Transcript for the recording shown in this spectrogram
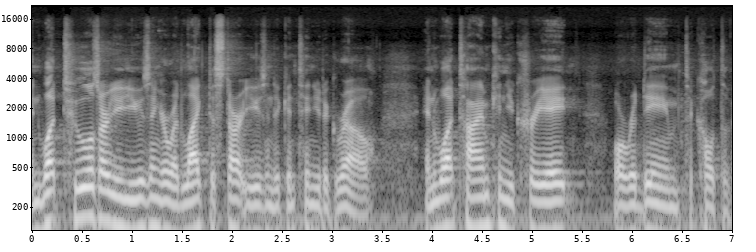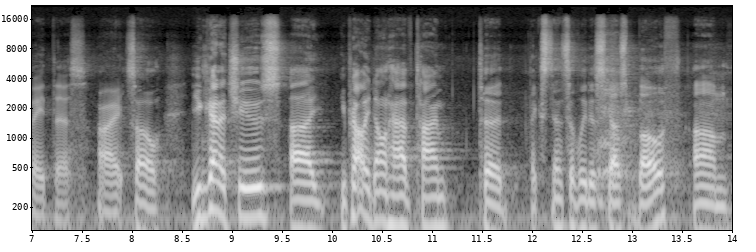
And what tools are you using or would like to start using to continue to grow? And what time can you create or redeem to cultivate this? All right, so you can kind of choose. Uh, you probably don't have time to extensively discuss both. Um,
